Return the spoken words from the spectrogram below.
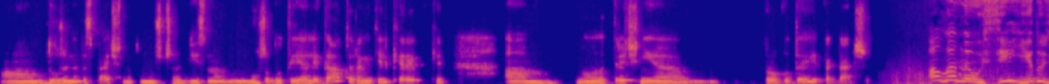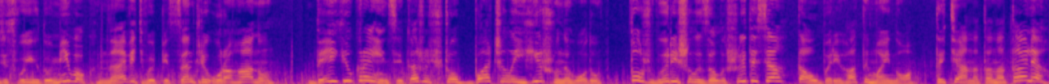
а, дуже небезпечно, тому що дійсно може бути і алігатори, не тільки рибки, а ну, електричні проводи і так далі. Але не усі їдуть зі своїх домівок навіть в епіцентрі урагану. Деякі українці кажуть, що бачили й гіршу негоду, тож вирішили залишитися та оберігати майно. Тетяна та Наталя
